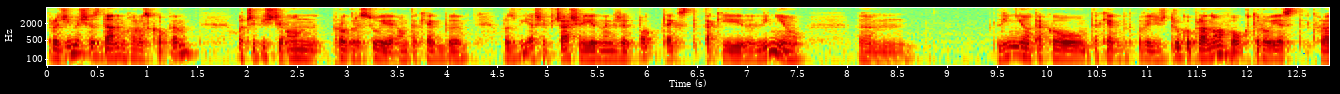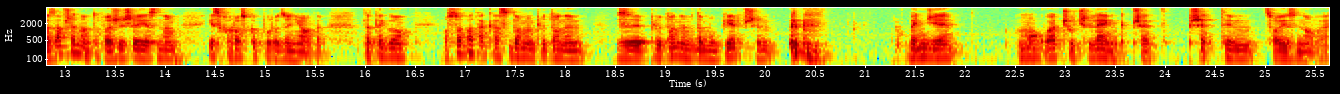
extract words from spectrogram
rodzimy się z danym horoskopem, oczywiście on progresuje, on tak jakby rozwija się w czasie, jednakże podtekst, taki linią linią taką, tak jakby powiedzieć, drugoplanową, którą jest, która zawsze nam towarzyszy, jest, nam, jest horoskop urodzeniowy. Dlatego osoba taka z domem Plutonem, z Plutonem w domu pierwszym, będzie mogła czuć lęk przed, przed tym, co jest nowe.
